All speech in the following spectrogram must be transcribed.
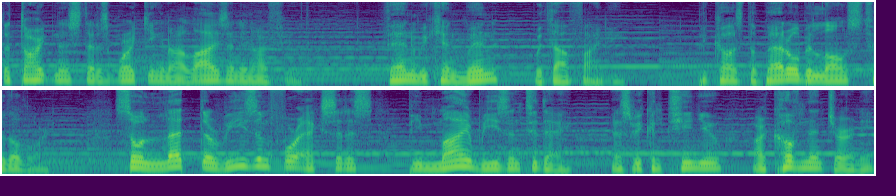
the darkness that is working in our lives and in our field. Then we can win without fighting because the battle belongs to the Lord. So let the reason for Exodus be my reason today as we continue our covenant journey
